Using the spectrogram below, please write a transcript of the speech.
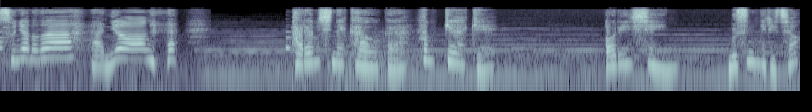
수녀 누나, 안녕. 바람신의 가오가 함께하길. 어린 시인, 무슨 일이죠?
